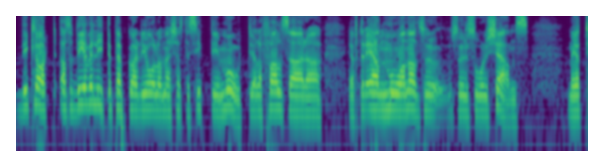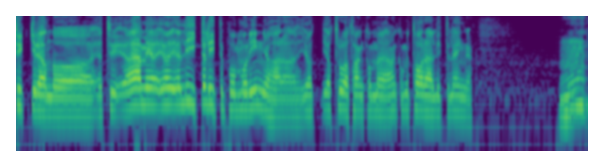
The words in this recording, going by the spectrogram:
det är klart, alltså det är väl lite Pep Guardiola och Manchester City emot. I alla fall så här eh, efter en månad så, så är det så det känns. Men jag tycker ändå, jag, ty, ja, men jag, jag, jag, litar lite på Mourinho här. Jag, jag, tror att han kommer, han kommer ta det här lite längre. Mm.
